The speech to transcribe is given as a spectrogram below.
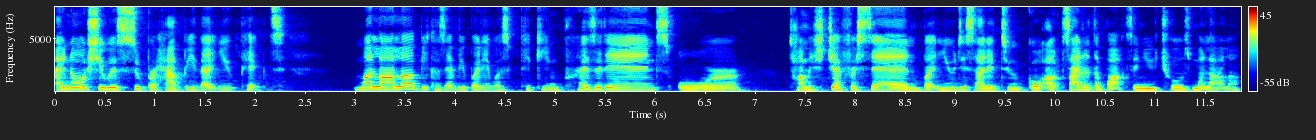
I know she was super happy that you picked Malala because everybody was picking presidents or Thomas Jefferson, but you decided to go outside of the box and you chose Malala.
